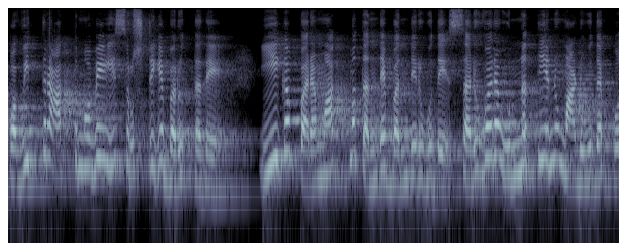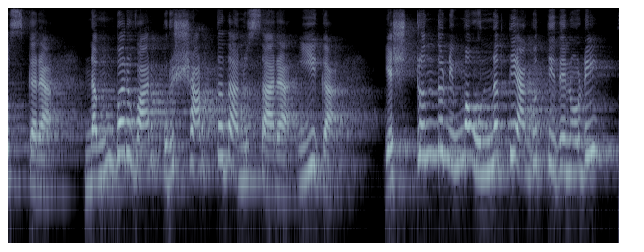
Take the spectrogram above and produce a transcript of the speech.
ಪವಿತ್ರ ಆತ್ಮವೇ ಈ ಸೃಷ್ಟಿಗೆ ಬರುತ್ತದೆ. ಈಗ ಪರಮಾತ್ಮ ತಂದೆ ಬಂದಿರುವುದೇ ಸರ್ವರ ಉನ್ನತಿಯನ್ನು ಮಾಡುವುದಕ್ಕೋಸ್ಕರ ನಂಬರ್ ವಾರ್ ಪುರುಷಾರ್ಥದ ಅನುಸಾರ ಈಗ ಎಷ್ಟೊಂದು ನಿಮ್ಮ ಉನ್ನತಿ ಆಗುತ್ತಿದೆ ನೋಡಿ,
